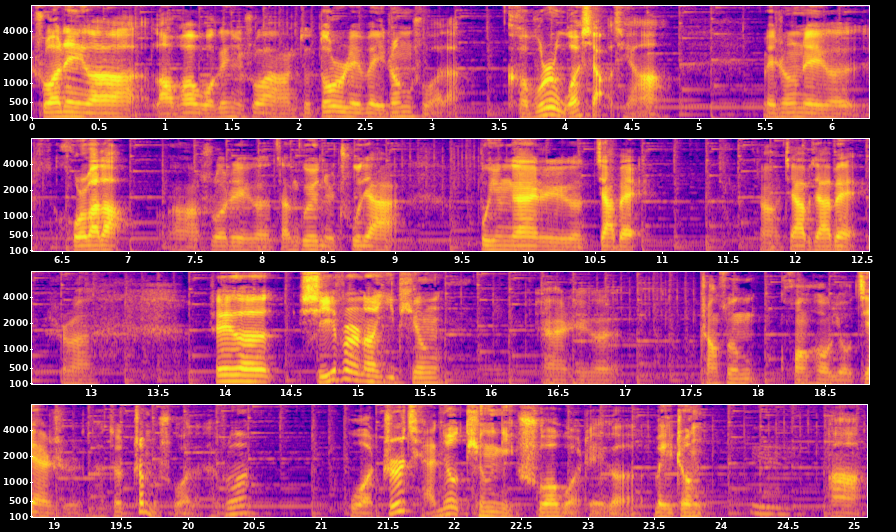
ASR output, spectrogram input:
说这个老婆，我跟你说啊，就都是这魏征说的，可不是我小气啊。魏征这个胡说八道啊，说这个咱闺女出嫁不应该这个加倍啊，加不加倍是吧？这个媳妇儿呢一听，哎，这个长孙皇后有见识，她就这么说的，她说：“我之前就听你说过这个魏征嗯啊，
